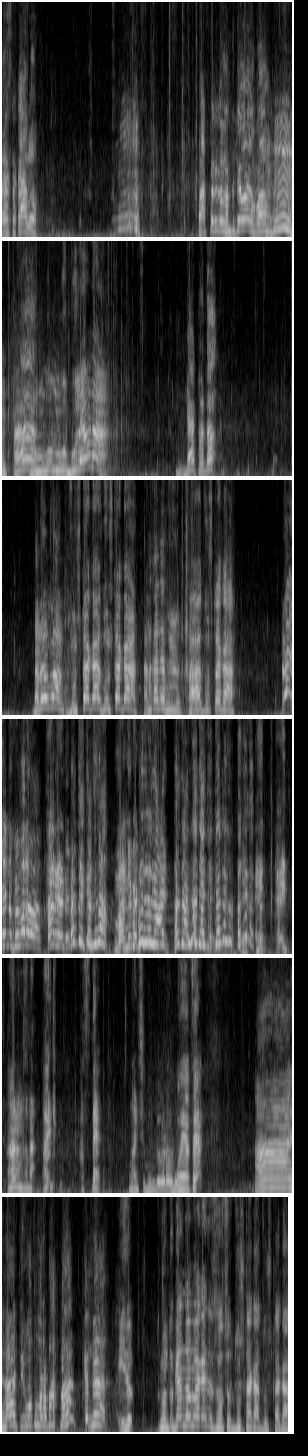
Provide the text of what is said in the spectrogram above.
এই একটা কাই লো বাট পারি করলাম তো দেওয়া বা হুম। হ্যাঁ। ভুলেও না। দেখ তো। বা জুস টাকা জুস টাকা। আমি কাজে হ্যাঁ জুস টাকা। మనిషి টাকা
